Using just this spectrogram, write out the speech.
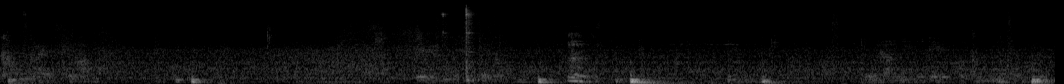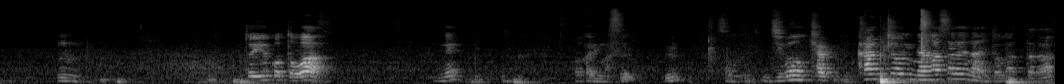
考えてはいるんですけどうん裏目に出ることもうんということはねわかります？その自分を客感情に流されないとなったら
